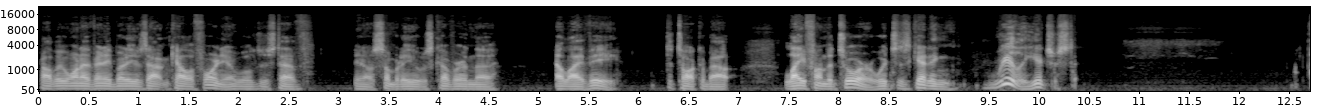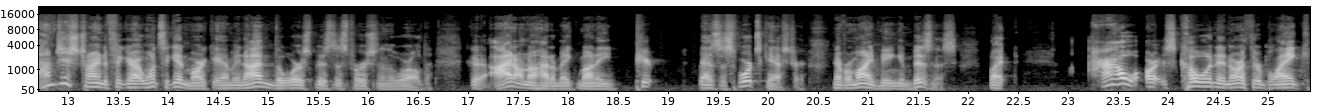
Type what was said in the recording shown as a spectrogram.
probably won't have anybody who's out in California. We'll just have, you know, somebody who was covering the LIV to talk about life on the tour, which is getting really interesting. I'm just trying to figure out once again, Mark. I mean, I'm the worst business person in the world. I don't know how to make money as a sportscaster. Never mind being in business. But how are is Cohen and Arthur Blank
